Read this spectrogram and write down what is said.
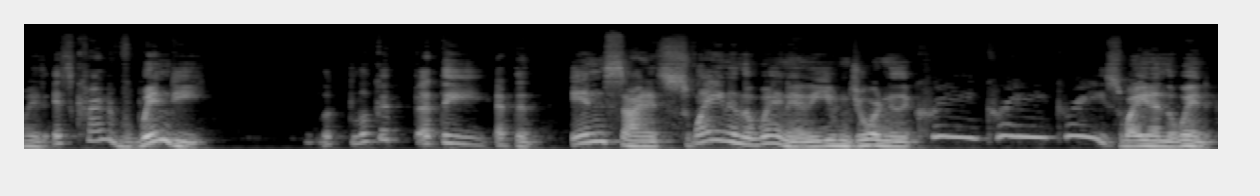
wait, it's kind of windy. Look look at, at the at the inn sign, it's swaying in the wind, and even Jordan is like cree, cree, cree, swaying in the wind.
